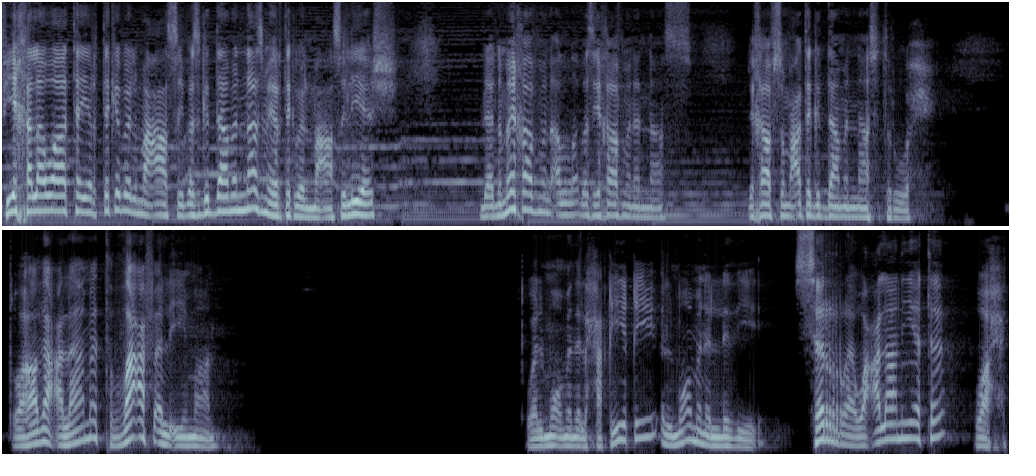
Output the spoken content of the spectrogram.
في خلواته يرتكب المعاصي بس قدام الناس ما يرتكب المعاصي. ليش؟ لأنه ما يخاف من الله بس يخاف من الناس. يخاف سمعته قدام الناس تروح. وهذا علامة ضعف الإيمان. والمؤمن الحقيقي المؤمن الذي سر وعلانيته واحد.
